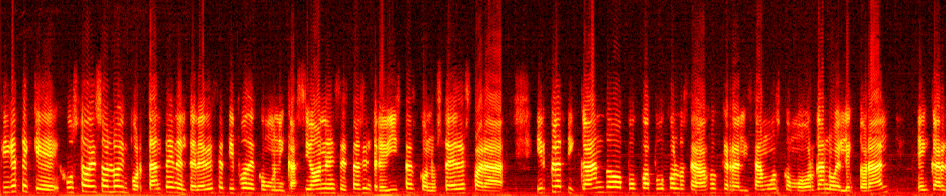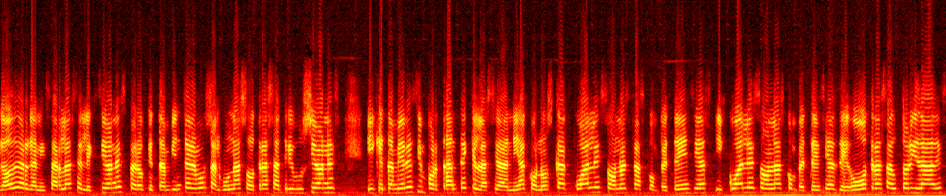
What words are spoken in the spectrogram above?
fíjate que justo eso es lo importante en el tener este tipo de comunicaciones, estas entrevistas con ustedes para ir platicando poco a poco los trabajos que realizamos como órgano electoral encargado de organizar las elecciones, pero que también tenemos algunas otras atribuciones y que también es importante que la ciudadanía conozca cuáles son nuestras competencias y cuáles son las competencias de otras autoridades,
